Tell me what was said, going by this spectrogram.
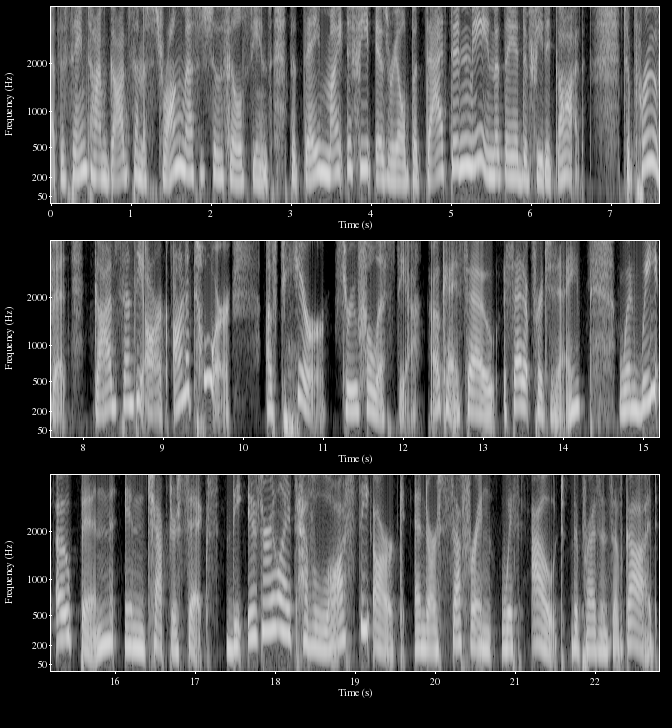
At the same time, God sent a strong message to the Philistines that they might defeat Israel, but that didn't mean that they had defeated God. To prove it, God sent the ark on a tour of terror through Philistia. Okay, so set up for today. When we open in chapter 6, the Israelites have lost the ark and are suffering without the presence of God,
